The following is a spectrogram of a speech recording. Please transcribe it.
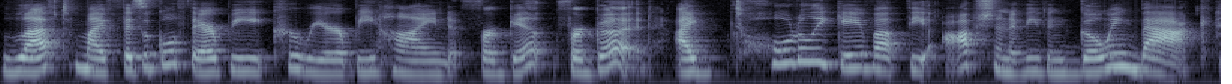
left my physical therapy career behind for good, for good. I totally gave up the option of even going back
